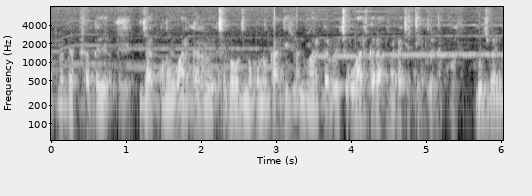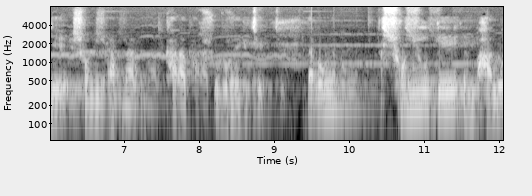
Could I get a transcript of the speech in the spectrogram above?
আপনার ব্যবসাতে যা কোনো ওয়ার্কার রয়েছে বা অন্য কোনো কাজে যদি ওয়ার্কার রয়েছে ওয়ার্কার আপনার কাছে টিকবে না। বুঝবেন যে শনি আপনার খারাপ শুরু হয়ে গেছে। এবং শনিকে ভালো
